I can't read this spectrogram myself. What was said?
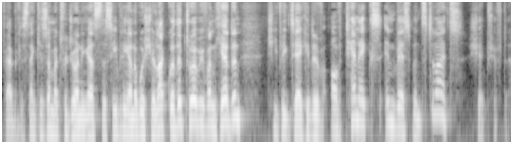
Fabulous. Thank you so much for joining us this evening, and I wish you luck with it. Toby van Heerden, Chief Executive of 10X Investments, tonight's Shapeshifter.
